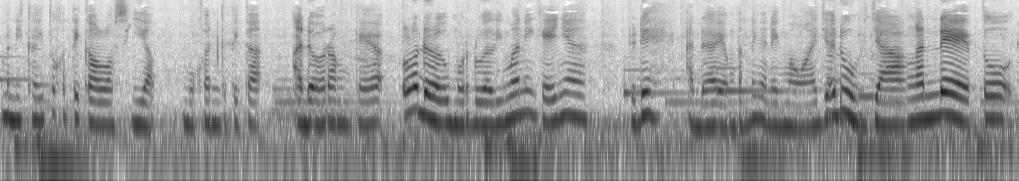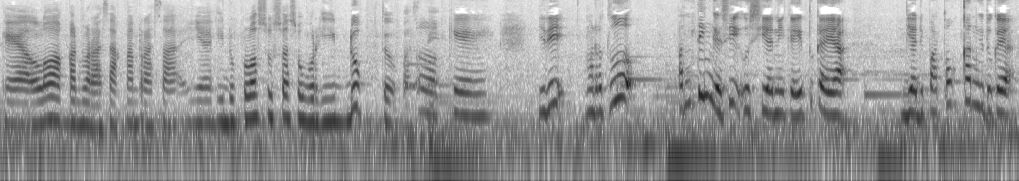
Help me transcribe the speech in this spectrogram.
menikah itu ketika lo siap bukan ketika ada orang kayak lo udah umur 25 nih kayaknya udah deh ada yang penting ada yang mau aja. Aduh jangan deh. Tuh kayak lo akan merasakan rasanya hidup lo susah seumur hidup tuh pasti. Oke, jadi menurut lu penting gak sih usia nikah itu kayak jadi patokan gitu? Kayak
